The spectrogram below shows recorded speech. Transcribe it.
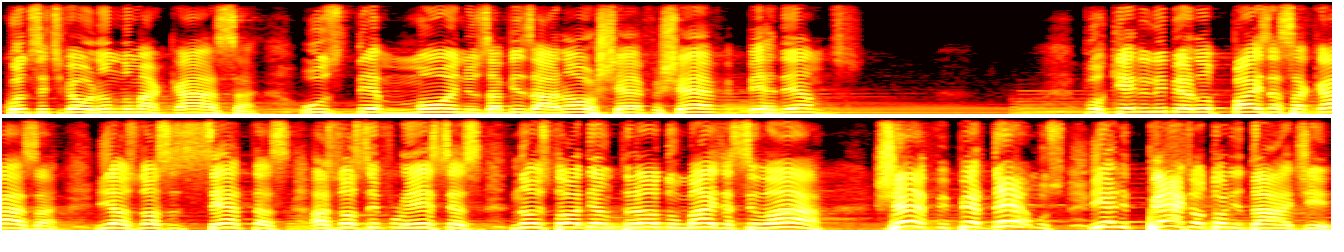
Quando você estiver orando numa casa, os demônios avisarão ao chefe: chefe, perdemos. Porque ele liberou paz nessa casa e as nossas setas, as nossas influências não estão adentrando mais esse lar. Chefe, perdemos. E ele perde autoridade,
